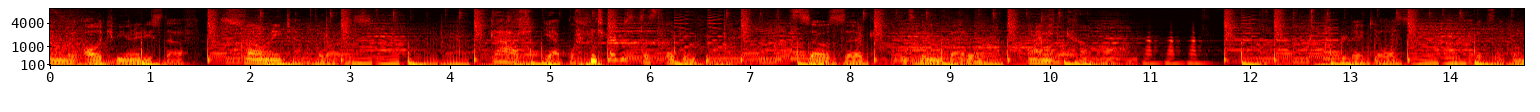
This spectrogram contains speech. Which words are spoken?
I all the community stuff. So many talented artists. Gosh, yeah, Blender's just looking so sick. It's getting better. I mean, come on. Ridiculous how good it's looking.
